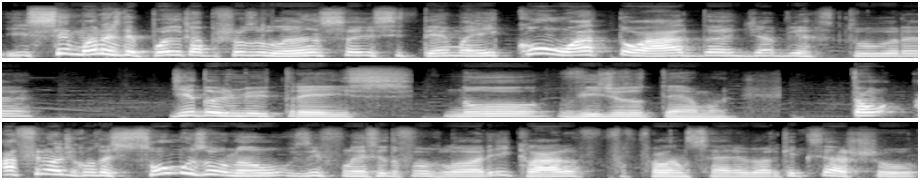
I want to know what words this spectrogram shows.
E semanas depois o Caprichoso lança esse tema aí com a toada de abertura de 2003 no vídeo do tema. Então, afinal de contas, somos ou não os influencers do folclore? E claro, falando sério agora, o que, que você achou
